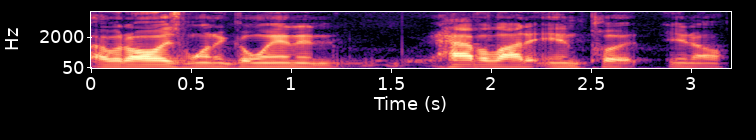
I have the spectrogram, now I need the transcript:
I would always want to go in and have a lot of input, you know,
